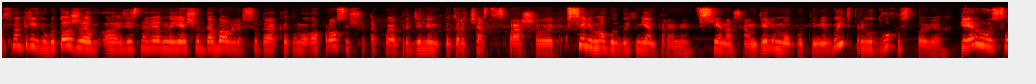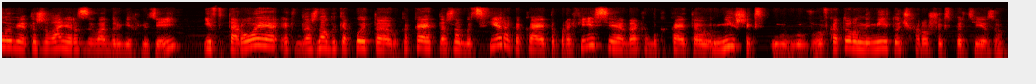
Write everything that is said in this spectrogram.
смотри, как бы тоже а, здесь, наверное, я еще добавлю сюда к этому вопросу еще такое определение, которое часто спрашивают. Все ли могут быть менторами? Все, на самом деле, могут ими быть при двух условиях. Первое условие – это желание развивать других людей. И второе, это должна быть какой-то, какая-то должна быть сфера, какая-то профессия, да, как бы какая-то ниша, в которой он имеет очень хорошую экспертизу.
